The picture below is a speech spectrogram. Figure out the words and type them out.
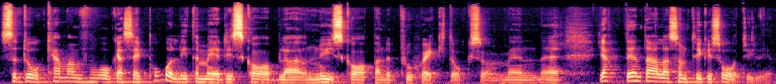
så då kan man våga sig på lite mer diskabla och nyskapande projekt också men eh, ja, det är inte alla som tycker så tydligen.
